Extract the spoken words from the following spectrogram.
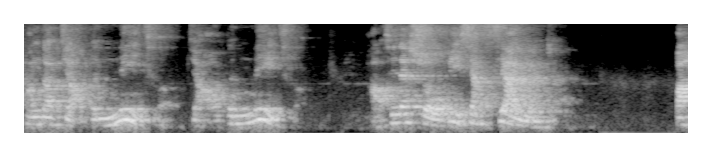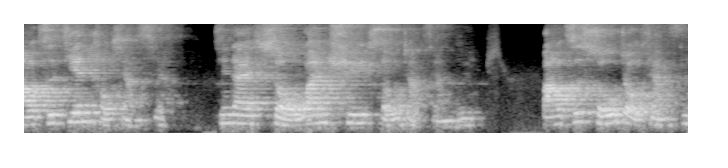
放到脚跟内侧，脚跟内侧。好，现在手臂向下延展，保持肩头向下。现在手弯曲，手掌相对，保持手肘向下，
